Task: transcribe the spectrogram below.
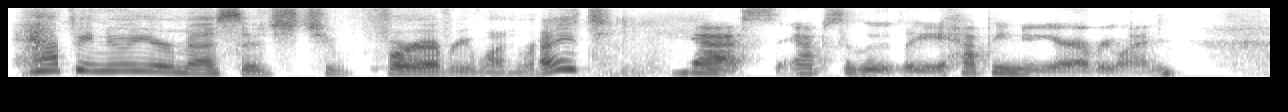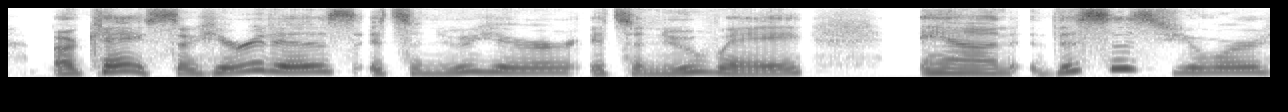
happy new year message to for everyone, right? Yes, absolutely. Happy new year everyone. Okay, so here it is. It's a new year, it's a new way. And this is your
